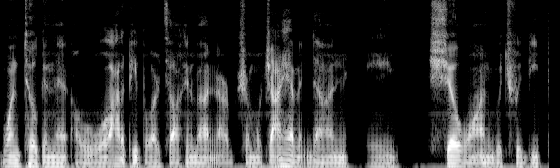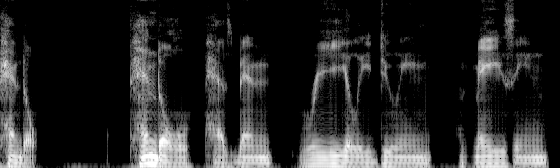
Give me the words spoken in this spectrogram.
one token that a lot of people are talking about in Arbitrum, which I haven't done a show on, which would be Pendle. Pendle has been really doing amazing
